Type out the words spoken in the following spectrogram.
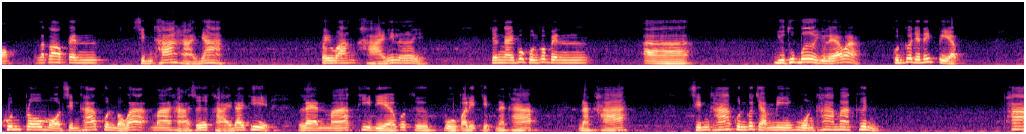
อก แล้วก็เป็นสินค้าหายาก ไปวางขายนี่เลย ยังไงพวกคุณก็เป็นยูทูบเบอร์อยู่แล้วอะคุณก็จะได้เปรียบคุณโปรโมทสินค้าคุณบอกว่ามาหาซื้อขายได้ที่แลนด์มาร์คที่เดียวก็คือปู่ปริจิตรนะครับ นะคะ สินค้าคุณก็จะมีมูลค่ามากขึ้น ผ้า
